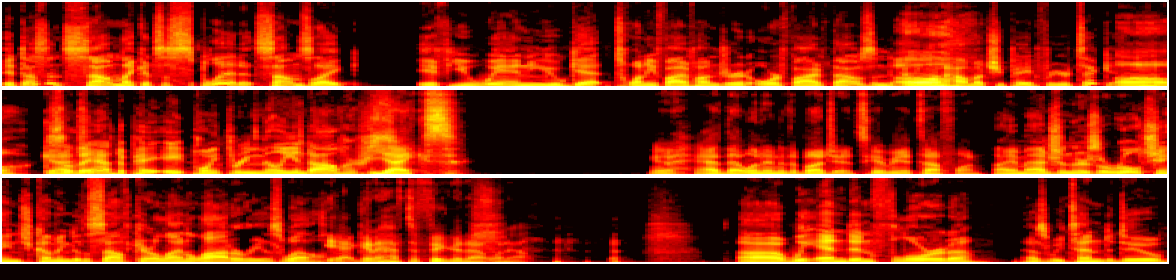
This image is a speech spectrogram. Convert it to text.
it doesn't sound like it's a split. It sounds like if you win, you get 2,500 or 5,000, depending Oh. on how much you paid for your ticket. Oh, gotcha. So they had to pay $8.3 million. Yikes! Yeah, add that one into the budget. It's gonna be a tough one. I imagine there's a rule change coming to the South Carolina lottery as well. Yeah, gonna have to figure that one out. Uh, we end in Florida, as we tend to do,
